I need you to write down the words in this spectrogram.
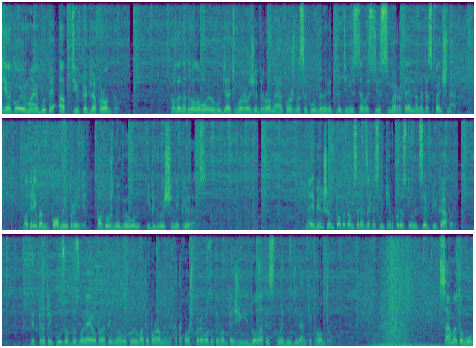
Якою має бути автівка для фронту? Коли над головою гудять ворожі дрони, а кожна секунда на відкритій місцевості смертельно небезпечна, потрібен повний привід, потужний двигун і підвищений кліренс. Найбільшим попитом серед захисників користуються пікапи. Відкритий кузов дозволяє оперативно евакуювати поранених, а також перевозити вантажі і долати складні ділянки фронту. Саме тому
